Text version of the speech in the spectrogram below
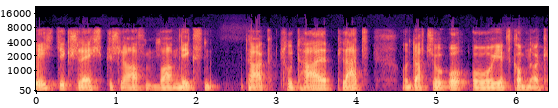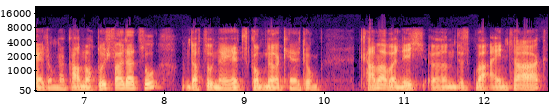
richtig schlecht geschlafen. War am nächsten Tag total platt und dachte schon, oh, oh, jetzt kommt eine Erkältung. Da kam noch Durchfall dazu und dachte so, na, jetzt kommt eine Erkältung. Kam aber nicht. Ähm, das war ein Tag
